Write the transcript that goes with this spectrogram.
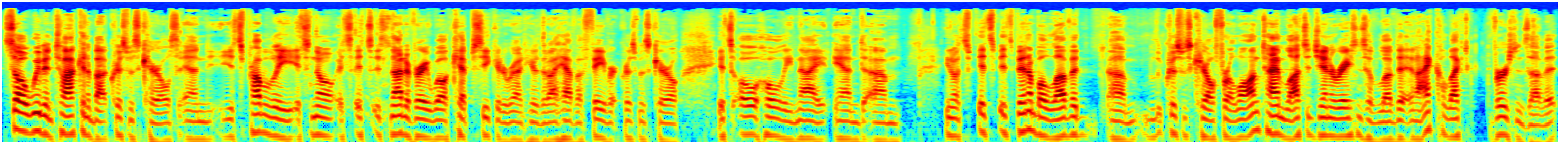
So we've been talking about Christmas carols, and it's probably it's no it's it's it's not a very well kept secret around here that I have a favorite Christmas carol. It's "Oh Holy Night," and um, you know it's it's it's been a beloved um, Christmas carol for a long time. Lots of generations have loved it, and I collect versions of it.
